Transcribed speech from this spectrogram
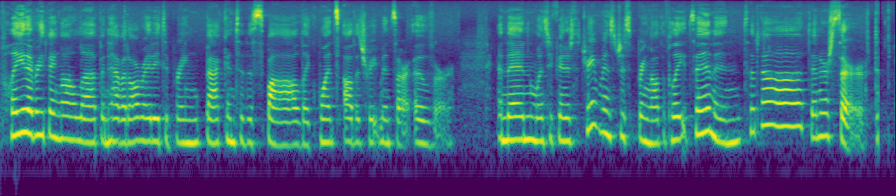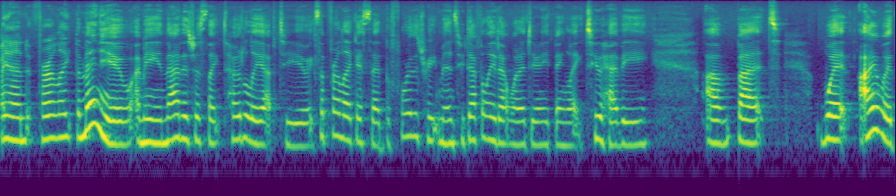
plate everything all up, and have it all ready to bring back into the spa like once all the treatments are over. And then once you finish the treatments, just bring all the plates in and ta-da, dinner served. And for like the menu, I mean, that is just like totally up to you, except for like I said, before the treatments, you definitely don't want to do anything like too heavy. Um, but what I would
